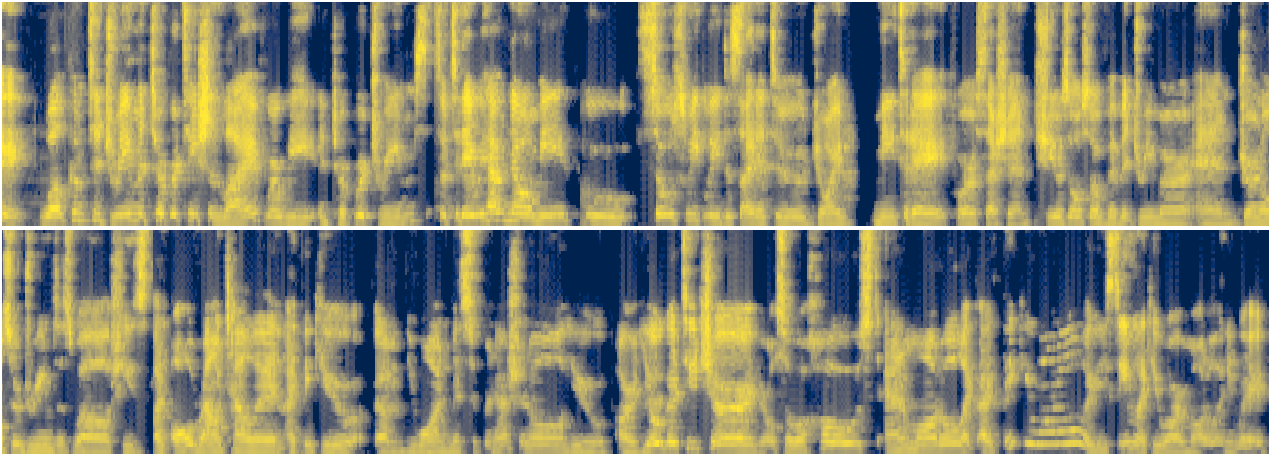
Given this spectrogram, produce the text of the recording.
Hi! Welcome to Dream Interpretation Live, where we interpret dreams. So today we have Naomi, who so sweetly decided to join me today for a session. She is also a vivid dreamer and journals her dreams as well. She's an all-round talent. I think you um, you won Miss Supranational. You are a yoga teacher. You're also a host and a model. Like I think you model. Like you seem like you are a model anyway.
